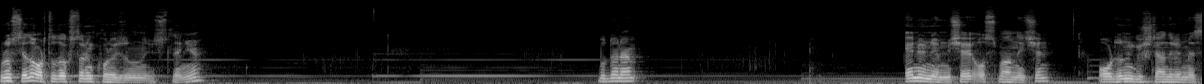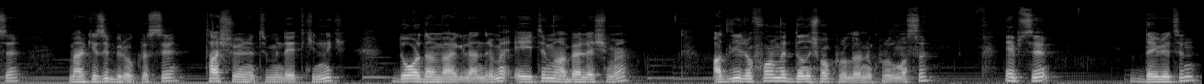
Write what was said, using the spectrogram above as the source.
Rusya'da Ortodoksların koruyuculuğunu üstleniyor. Bu dönem en önemli şey Osmanlı için ordunun güçlendirilmesi, merkezi bürokrasi, taş yönetiminde etkinlik, doğrudan vergilendirme, eğitim ve haberleşme, adli reform ve danışma kurullarının kurulması. Hepsi devletin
